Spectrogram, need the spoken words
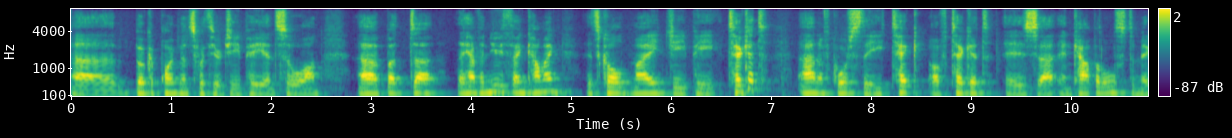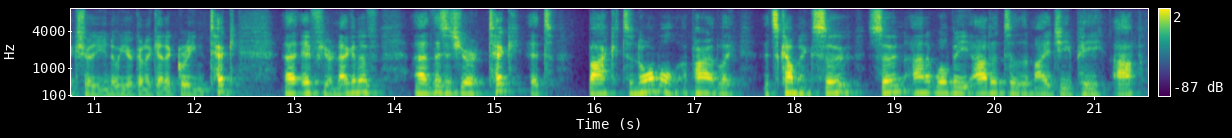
uh, book appointments with your GP and so on. Uh, but they have a new thing coming. It's called MyGP Ticket. And of course, the tick of ticket is in capitals to make sure you know you're going to get a green tick if you're negative. this is your tick it back to normal. Apparently, it's coming soon, soon, and it will be added to the MyGP app.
